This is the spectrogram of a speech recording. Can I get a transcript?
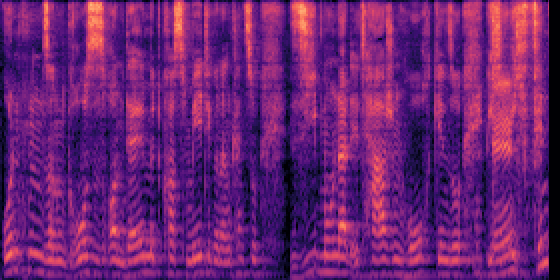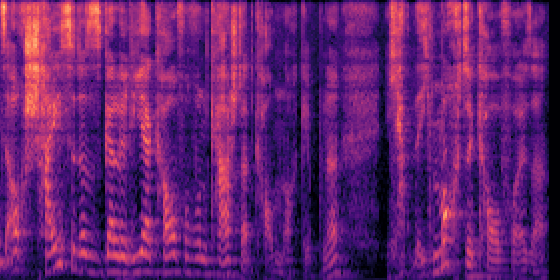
unten so ein großes Rondell mit Kosmetik und dann kannst du 700 Etagen hochgehen. So. Ich, Okay. ich finde es auch scheiße, dass es Galeria, Kaufhof und Karstadt kaum noch gibt. Ne? Ich, hab, ich mochte Kaufhäuser.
